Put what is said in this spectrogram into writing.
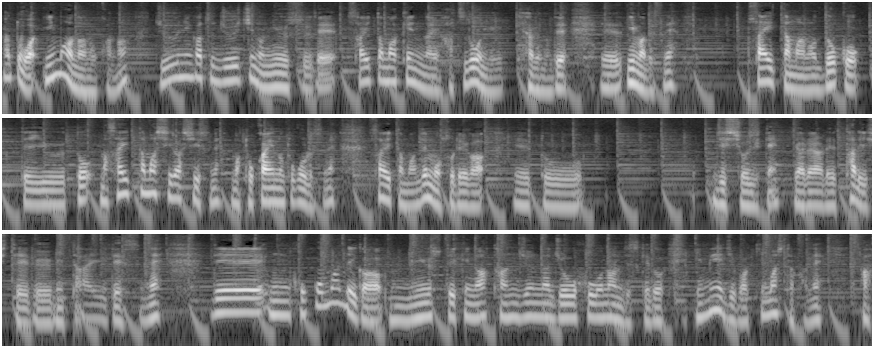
あとは今なのかな ?12 月11のニュースで埼玉県内初導入ってあるので、えー、今ですね、埼玉のどこっていうと、まあ、埼玉市らしいですね。まあ、都会のところですね。埼玉でもそれが、えっ、ー、と、実証実験やられたりしているみたいですね。で、うん、ここまでが、ニュース的な単純な情報なんですけど、イメージ湧きましたかね？あ、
